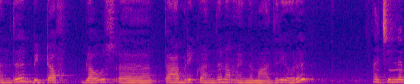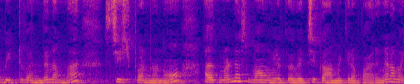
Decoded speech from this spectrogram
வந்து பிட் ஆஃப் ப்ளவுஸ் ஃபேப்ரிக் வந்து நம்ம இந்த மாதிரி ஒரு சின்ன பிட் வந்து நம்ம ஸ்டிச் பண்ணணும். அதுக்கு முன்னாடி நான் சும்மா உங்களுக்கு வச்சு காமிக்கிறேன் பாருங்கள் நம்ம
